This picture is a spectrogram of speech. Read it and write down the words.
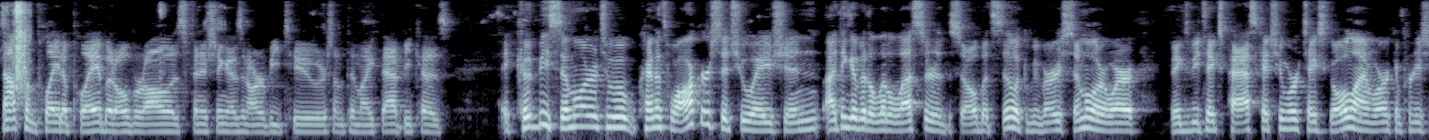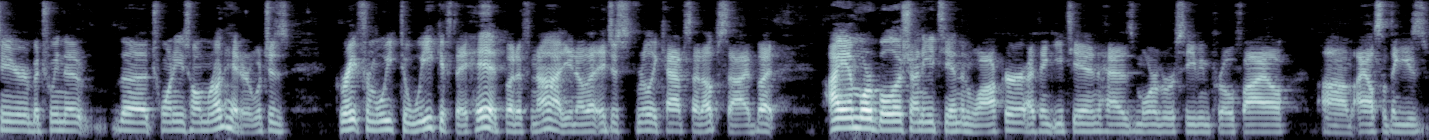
not from play to play, but overall as finishing as an RB two or something like that, because it could be similar to a Kenneth Walker situation. I think of it a little lesser so, but still, it could be very similar where Bigsby takes pass catching work, takes goal line work, and pretty soon you're between the the 20s home run hitter, which is great from week to week if they hit, but if not, you know, it just really caps that upside. But I am more bullish on ETN than Walker. I think ETN has more of a receiving profile. Um, I also think he's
